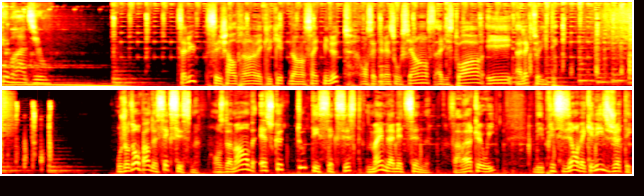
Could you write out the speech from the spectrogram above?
Cube Radio. Salut, c'est Charles Tran avec l'équipe dans 5 minutes. On s'intéresse aux sciences, à l'histoire et à l'actualité. Aujourd'hui, on parle de sexisme. On se demande, est-ce que tout est sexiste, même la médecine? Ça a l'air que oui. Des précisions avec Élise Jeté.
